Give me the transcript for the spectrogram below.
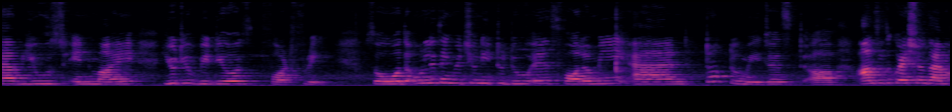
have used in my YouTube videos for free so the only thing which you need to do is follow me and talk to me. Just uh, answer the questions i'm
